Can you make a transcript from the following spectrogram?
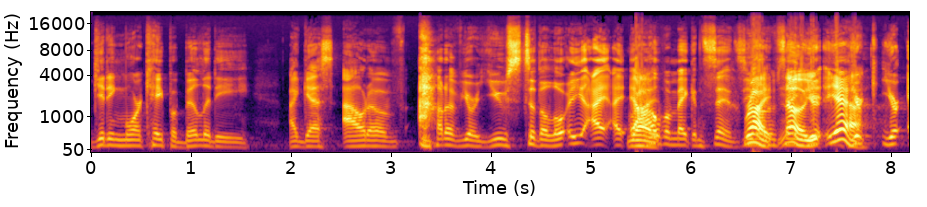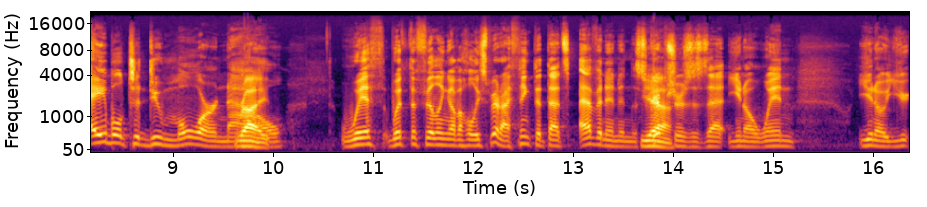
getting more capability, I guess, out of out of your use to the Lord. I I, I hope I'm making sense. You know Right. No, You're- yeah. You're you're able to do more now. Right. With with the filling of the Holy Spirit, I think that that's evident in the Yeah. scriptures. Is that you know when, you know you,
